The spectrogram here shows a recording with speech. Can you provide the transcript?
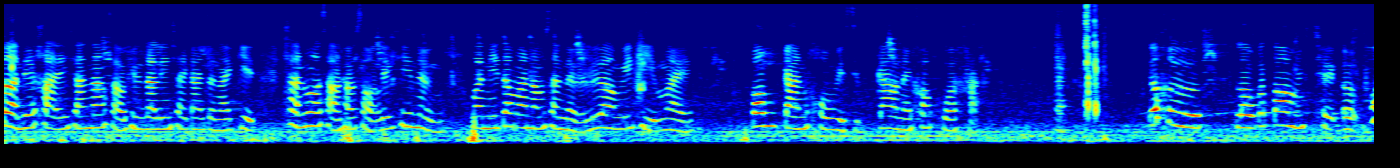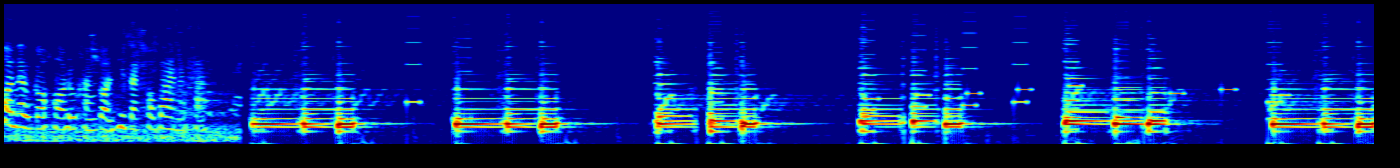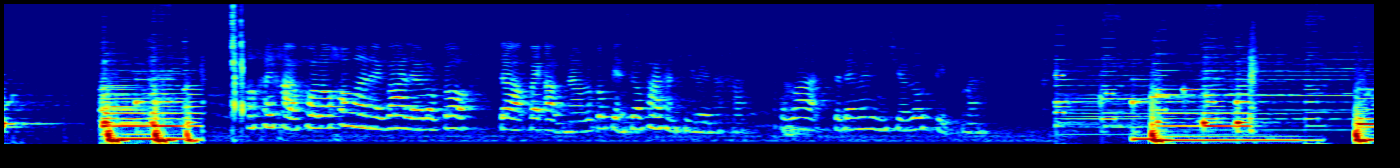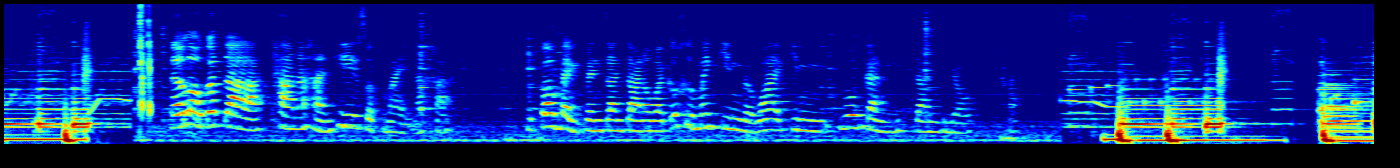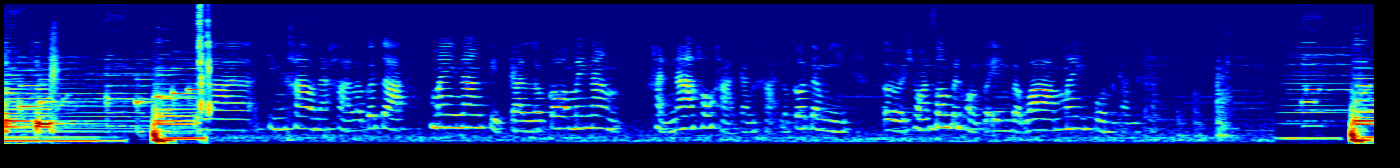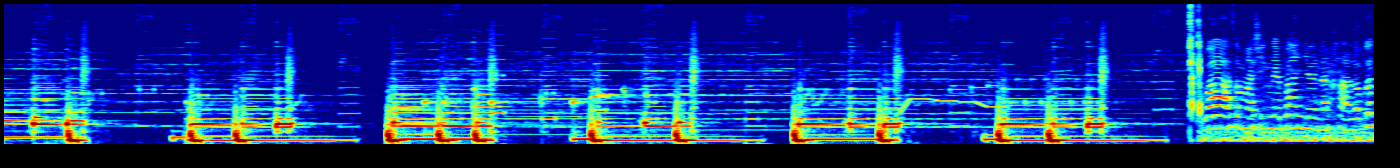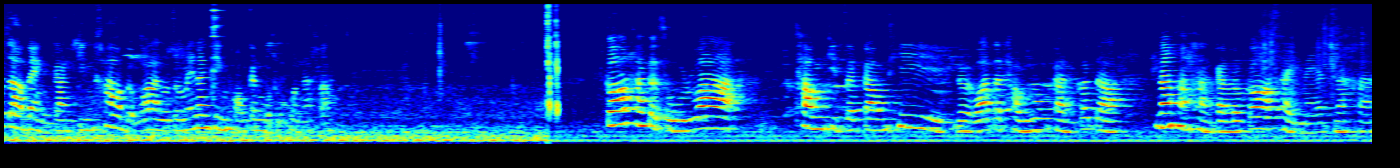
สวัสดีค่ะ ดิฉันนางสาวพิมดารินชัยการจนกิจ ชั้นม 3 ทับ2เลขที่ 1 วันนี้จะมานำเสนอเรื่องวิถีใหม่ป้องกันโควิด -19 ในครอบครัวค่ะ ก็คือเราก็ต้องเช็คเออพ่นแอลกอฮอล์ทุกครั้งก่อนที่จะเข้าบ้านนะคะ พอเราเข้ามาในบ้านแล้วเราก็จะไปอาบน้ำแล้วก็เปลี่ยนเสื้อผ้าทันทีเลยนะคะ เพราะว่าจะได้ไม่มีเชื้อโรคติดมา แล้วเราก็จะทานอาหารที่สดใหม่นะคะ แล้วก็แบ่งเป็นจานๆเอาไว้ก็คือไม่กินแบบว่ากินร่วมกันจานเดียวค่ะ นะคะเราก็จะไม่นั่งติดกัน แล้วก็ไม่นั่งหันหน้าเข้าหากันค่ะ แล้วก็จะมีเออช้อนส้อมเป็นของตัวเองแบบว่าไม่ปนกันค่ะว่าสมาชิกในบ้านเยอะนะคะเราก็จะแบ่งกันกินข้าวแบบว่าเราจะไม่นั่งกินพร้อมกันหมดทุกคนนะคะ ก็ถ้าเกิดสมมติว่าทำกิจกรรมที่แบบว่าจะทำร่วมกันก็จะนั่งห่างๆกันแล้วก็ใส่แมสนะคะ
